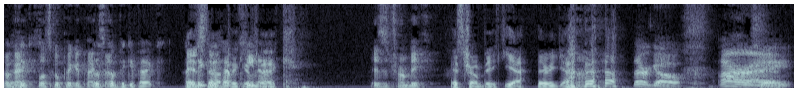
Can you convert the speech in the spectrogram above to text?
Okay, think- let's go Picky a peck. Let's go. Pikipek. I It's think we not have pick a Kina. peck. Is it Trumbeak? It's Trumbeak. Yeah, there we go. There we go. All right.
